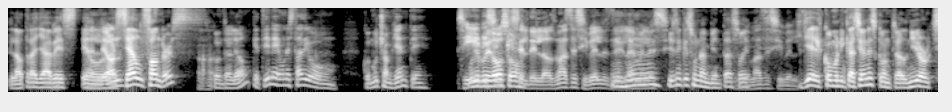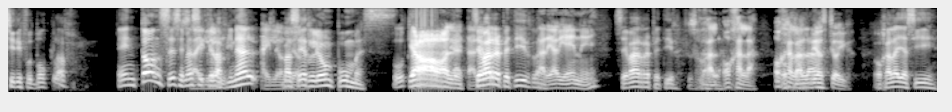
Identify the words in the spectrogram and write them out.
la otra llave es ¿El el León? Seattle Saunders Ajá. contra el León, que tiene un estadio con mucho ambiente. Sí, muy ruidoso. que es el de los más decibeles de la MLS. Dicen que es un ambientazo. El de más decibeles. Y el Comunicaciones contra el New York City Football Club. Entonces, se me Pues hace que la final va a ser León Pumas. Puta, ¡Qué tarea. Se va a repetir. la- Tarea bien, ¿eh? Se va a repetir. Pues ojalá, ojalá, ojalá, Ojalá. Dios te oiga. Ojalá y así,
